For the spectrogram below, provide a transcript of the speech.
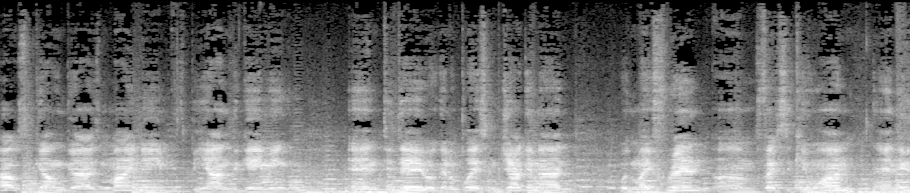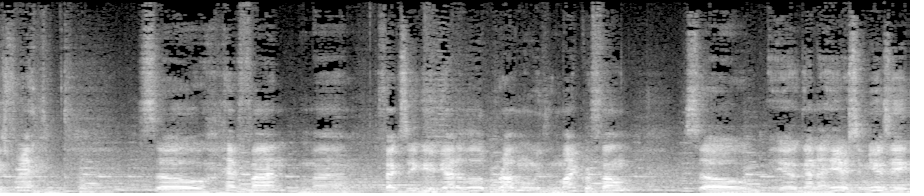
How's it going guys? My name is Beyond the Gaming and today we're gonna play some Juggernaut with my friend um, Fexik1 and his friend. So have fun. My Fexik got a little problem with the microphone so you're gonna hear some music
